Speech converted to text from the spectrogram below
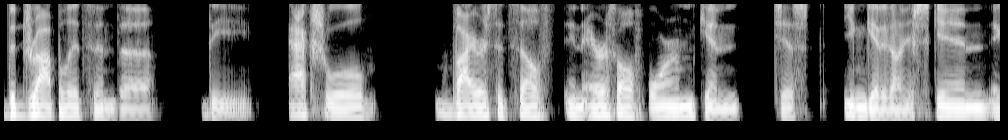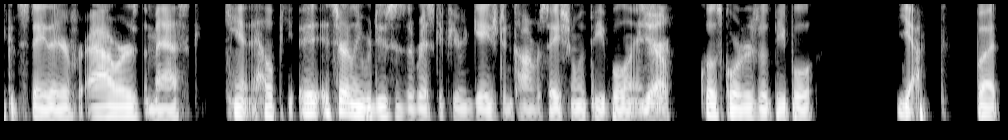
the droplets and the the actual virus itself in aerosol form can just you can get it on your skin it could stay there for hours the mask can't help you it, it certainly reduces the risk if you're engaged in conversation with people and Yeah. you're close quarters with people yeah but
